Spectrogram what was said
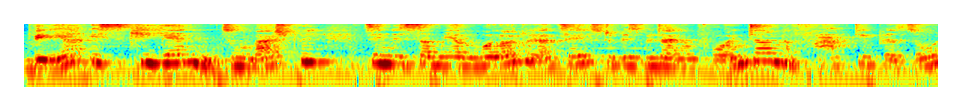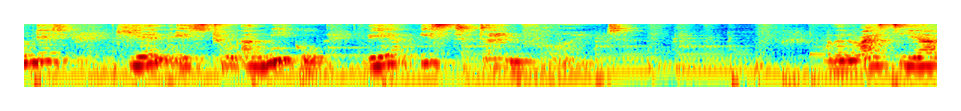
Wer ist Quién? Zum Beispiel sind es da mehrere Leute, du erzählst, du bist mit deinem Freund da, dann fragt die Person dich, ¿Quién es tu amigo? Wer ist dein Freund? Und dann weißt du ja,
